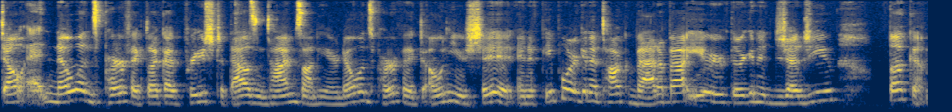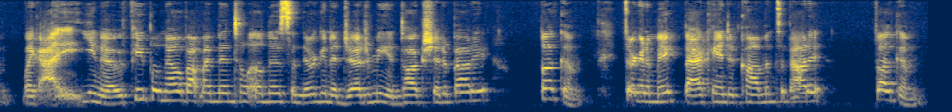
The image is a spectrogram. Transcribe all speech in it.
don't, no one's perfect. Like I've preached a thousand times on here. No one's perfect. Own your shit. And if people are going to talk bad about you or if they're going to judge you, fuck them. Like I, you know, if people know about my mental illness and they're going to judge me and talk shit about it, fuck them. If they're going to make backhanded comments about it, fuck them.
